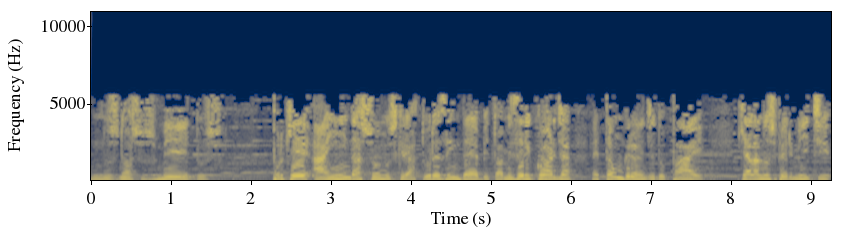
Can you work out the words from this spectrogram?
nos nossos medos, porque ainda somos criaturas em débito. A misericórdia é tão grande do Pai que ela nos permite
